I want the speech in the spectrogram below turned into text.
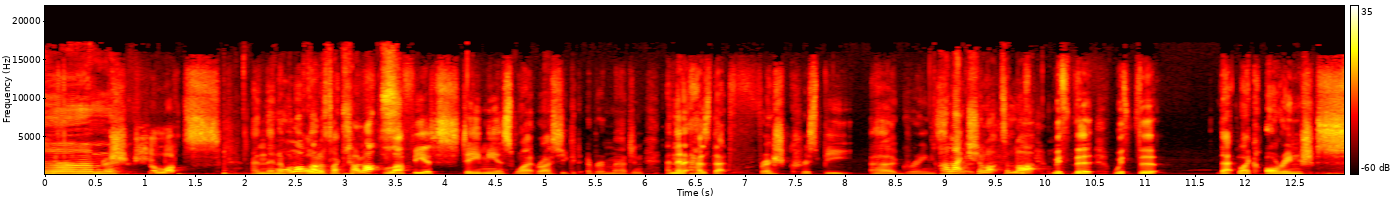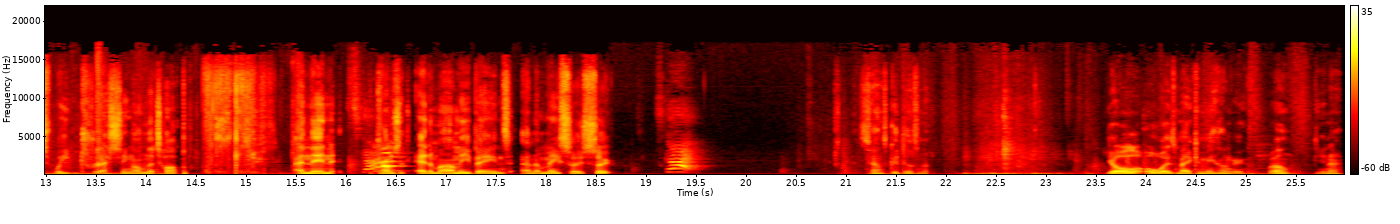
Um, fresh shallots, and then a Oh, look, bowl of like shallots. fluffiest, steamiest white rice you could ever imagine, and then it has that fresh, crispy uh, green. I like shallots a lot. with the with the that like orange sweet dressing on the top, and then it comes with edamame beans and a miso soup. Sounds good, doesn't it? You're always making me hungry. Well, you know,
